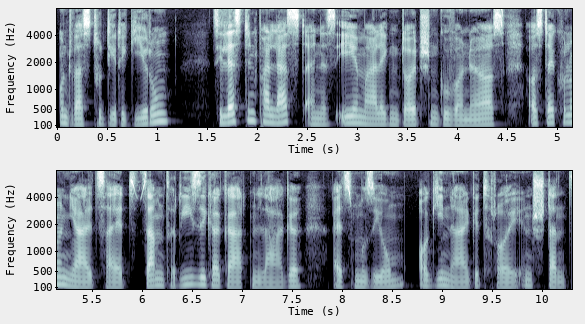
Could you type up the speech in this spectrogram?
und was tut die Regierung? Sie lässt den Palast eines ehemaligen deutschen Gouverneurs aus der Kolonialzeit samt riesiger Gartenlage als Museum originalgetreu instand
